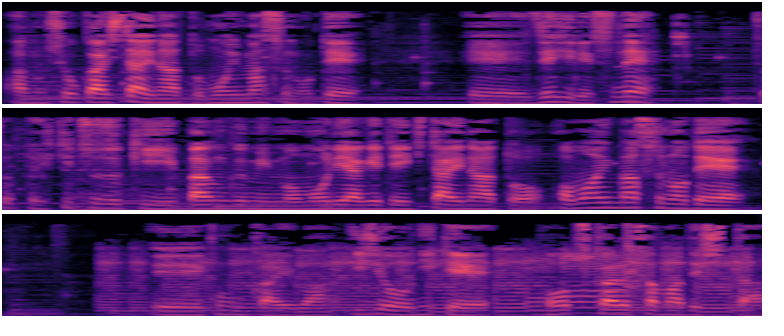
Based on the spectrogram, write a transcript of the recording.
あの、紹介したいなと思いますので、えー、ぜひですね、ちょっと引き続き番組も盛り上げていきたいなと思いますので、えー、今回は以上にてお疲れ様でした。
